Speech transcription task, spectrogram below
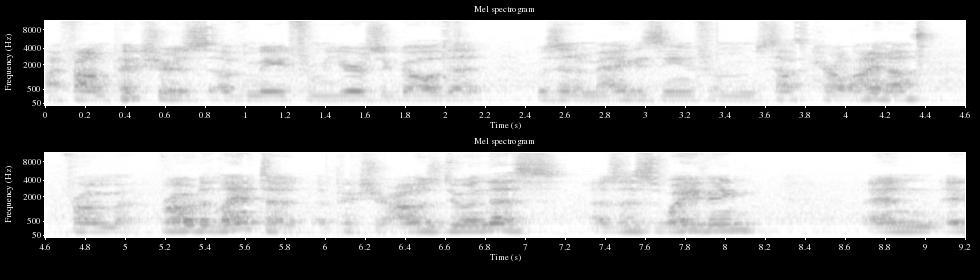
I found pictures of me from years ago that was in a magazine from South Carolina from Road Atlanta. A picture. I was doing this. I was just waving, and it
